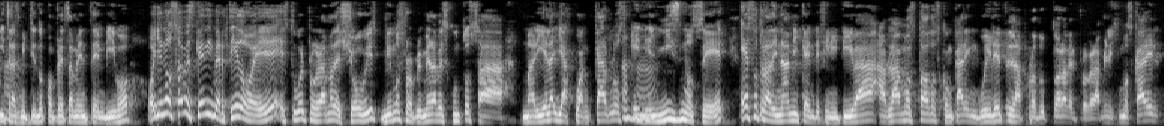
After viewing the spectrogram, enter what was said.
y transmitiendo completamente en vivo. Oye, no sabes qué divertido, ¿eh? Estuvo el programa de Showbiz. Vimos por primera vez juntos a Mariela y a Juan Carlos Ajá. en el mismo set. Es otra dinámica en definitiva. Hablamos todos con Karen Willett, la productora del programa, y le dijimos, Karen,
